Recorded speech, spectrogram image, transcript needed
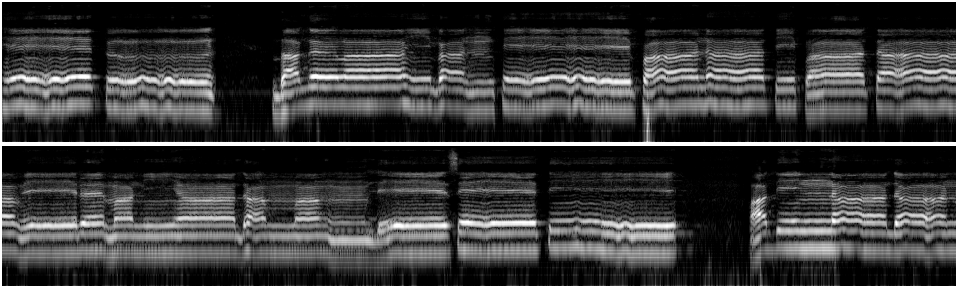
හේතු භගවාහි බන්තේ පානාති පාතා වේරමණියා ධම්මං දේසේති අදින්නාදාන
